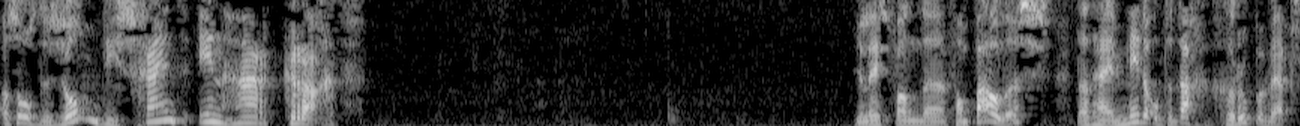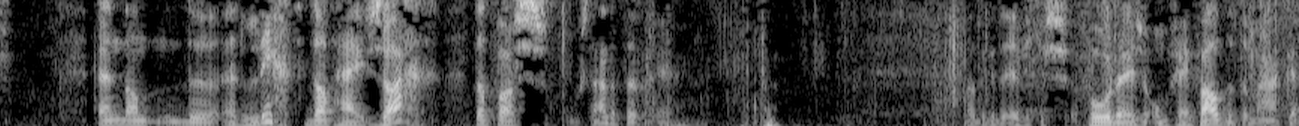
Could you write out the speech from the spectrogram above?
zoals de zon die schijnt in haar kracht. Je leest van, uh, van Paulus dat hij midden op de dag geroepen werd. En dan de, het licht dat hij zag, dat was. Hoe staat het er? Laat ik het eventjes voorlezen om geen fouten te maken.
